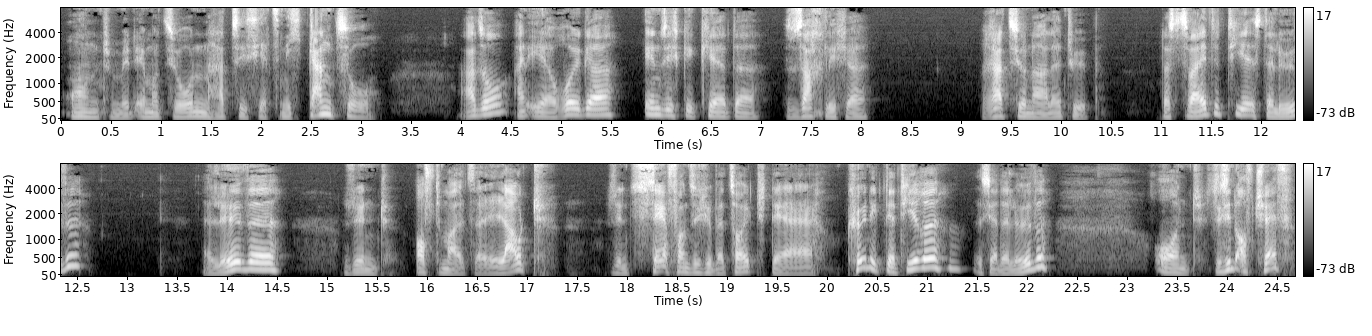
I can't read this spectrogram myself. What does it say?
Und mit Emotionen hat sie es jetzt nicht ganz so. Also ein eher ruhiger, in sich gekehrter, sachlicher, rationaler Typ. Das zweite Tier ist der Löwe. Der Löwe sind oftmals laut, sind sehr von sich überzeugt. Der König der Tiere ist ja der Löwe. Und sie sind oft Chef.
